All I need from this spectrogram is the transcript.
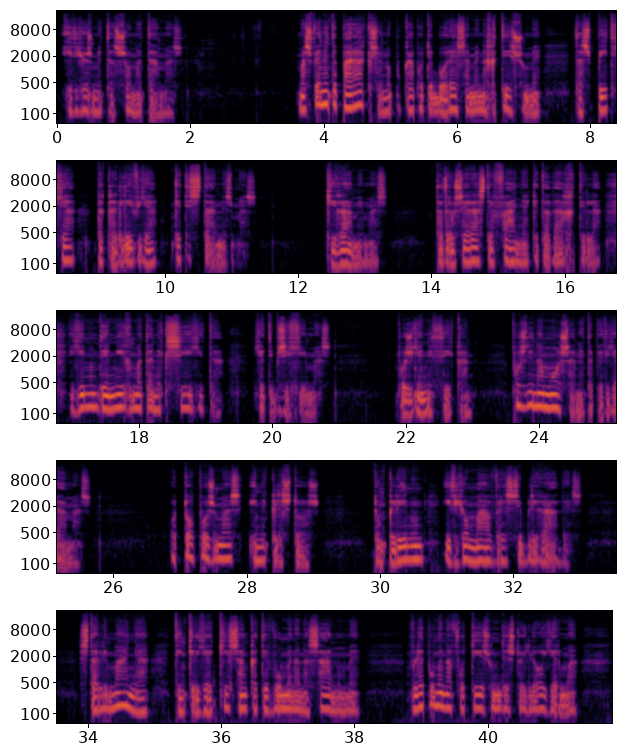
ίδιος με τα σώματά μας. Μας φαίνεται παράξενο που κάποτε μπορέσαμε να χτίσουμε τα σπίτια, τα καλύβια και τις στάνες μας κι οι γάμοι μας, τα δροσερά στεφάνια και τα δάχτυλα γίνονται ενίγματα ανεξήγητα για την ψυχή μας. Πώς γεννηθήκαν, πώς δυναμώσανε τα παιδιά μας. Ο τόπος μας είναι κλειστός. Τον κλείνουν οι δυο μαύρες συμπληγάδες. Στα λιμάνια την Κυριακή σαν κατεβούμενα να σάνουμε βλέπουμε να φωτίζονται στο ηλιόγερμα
